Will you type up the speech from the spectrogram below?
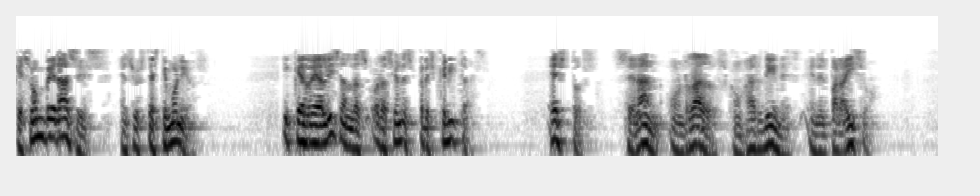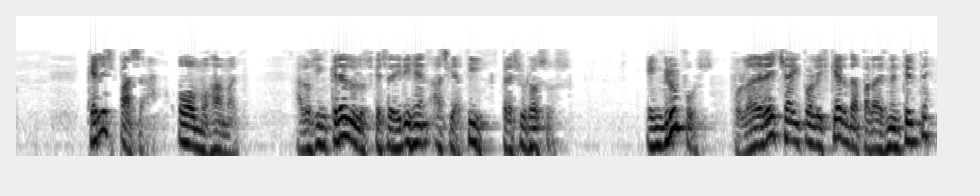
que son veraces en sus testimonios y que realizan las oraciones prescritas. Estos serán honrados con jardines en el paraíso. ¿Qué les pasa, oh Muhammad, a los incrédulos que se dirigen hacia ti, presurosos, en grupos, por la derecha y por la izquierda, para desmentirte?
